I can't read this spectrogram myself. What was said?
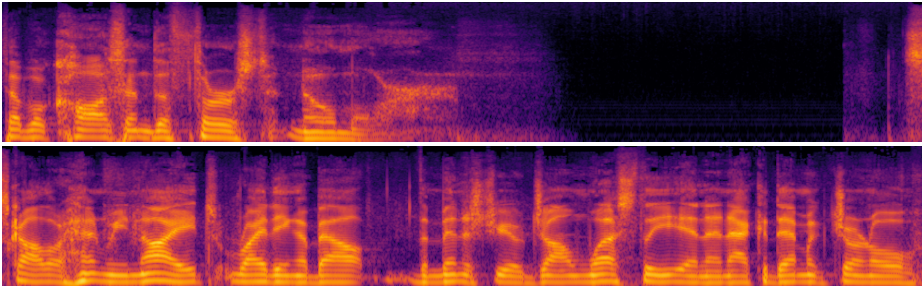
that will cause them to thirst no more scholar Henry Knight, writing about the ministry of John Wesley in an academic journal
